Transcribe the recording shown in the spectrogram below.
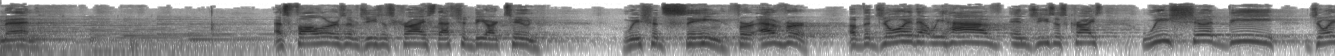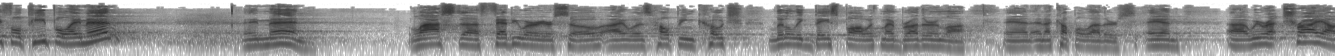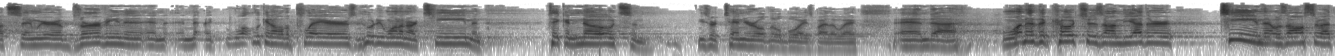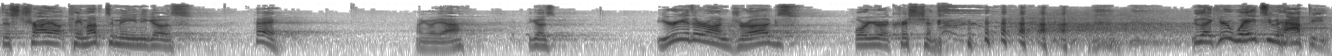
Amen. As followers of Jesus Christ, that should be our tune. We should sing forever of the joy that we have in Jesus Christ. We should be joyful people. Amen? Amen. Amen. Last uh, February or so, I was helping coach Little League Baseball with my brother in law and, and a couple others. And uh, we were at tryouts and we were observing and, and, and, looking at all the players and who do we want on our team and taking notes. And these are 10 year old little boys, by the way. And uh, one of the coaches on the other team that was also at this tryout came up to me and he goes, Hey. I go, Yeah. He goes, You're either on drugs or you're a Christian. He's like, You're way too happy.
